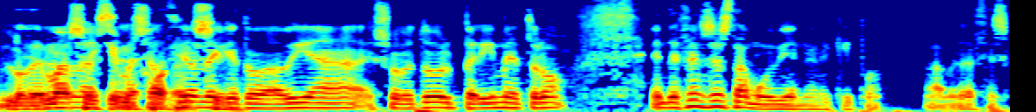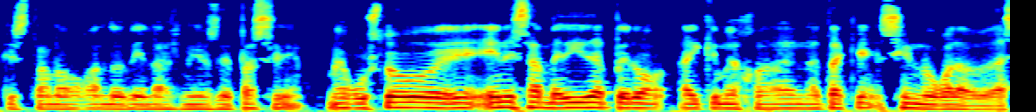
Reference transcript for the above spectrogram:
lo demás la sensación de que todavía, sobre todo el perímetro, en defensa está muy bien el equipo. La verdad es que están ahogando bien las líneas de pase. Me gustó eh, en esa medida, pero hay que mejorar en ataque sin lugar a dudas.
